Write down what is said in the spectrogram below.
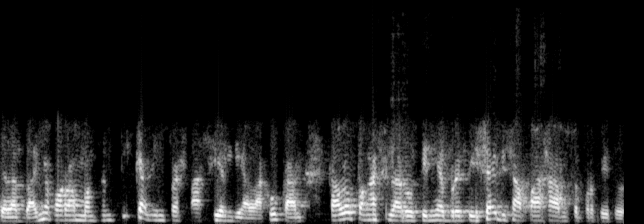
adalah banyak orang menghentikan investasi yang dia lakukan kalau penghasilan rutinnya berarti saya bisa paham seperti itu.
